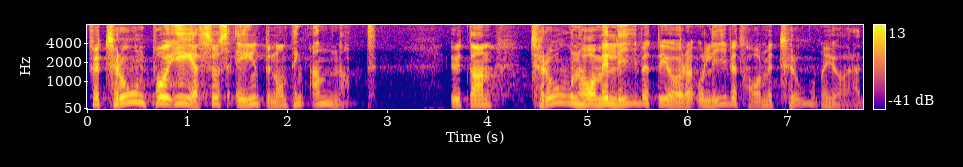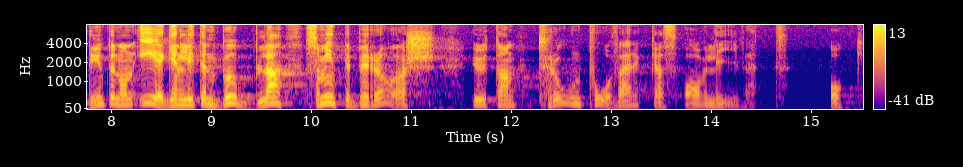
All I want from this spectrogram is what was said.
För tron på Jesus är ju inte någonting annat. Utan tron har med livet att göra och livet har med tron att göra. Det är inte någon egen liten bubbla som inte berörs. Utan tron påverkas av livet. Och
